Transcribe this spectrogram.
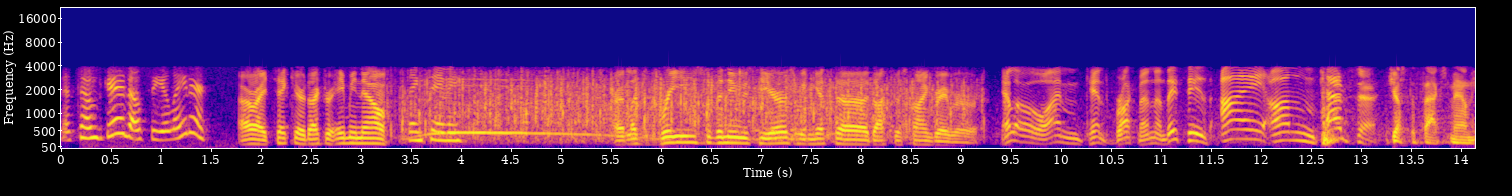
that sounds good. I'll see you later. All right, take care, Dr. Aimee. Now, Thanks, Aimee. All right, let's breeze to the news here so we can get uh, to Dr. Steingraber. Hello, I'm Kent Brockman, and this is Eye on Cancer. Just the facts, ma'am.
